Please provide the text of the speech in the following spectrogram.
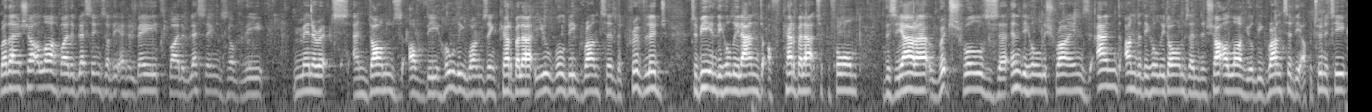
Brother, inshallah, by the blessings of the Ahlul Bayt, by the blessings of the minarets and domes of the holy ones in Karbala, you will be granted the privilege to be in the holy land of Karbala to perform the ziyarah rituals uh, in the holy shrines and under the holy domes. And inshallah, you'll be granted the opportunity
